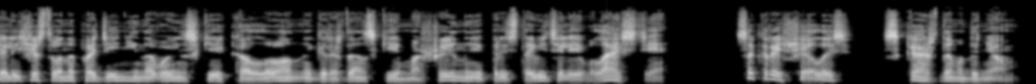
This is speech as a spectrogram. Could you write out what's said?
Количество нападений на воинские колонны, гражданские машины и представителей власти сокращалось с каждым днем.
